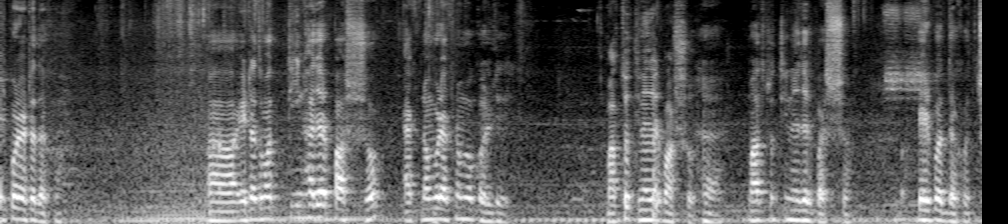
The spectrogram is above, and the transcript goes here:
এরপর একটা দেখো এটা তোমার তিন হাজার পাঁচশো। এক নম্বর এক নম্বর কোয়ালিটি মাত্র তিন হাজার পাঁচশো? হ্যাঁ মাত্র তিন হাজার পাঁচশো। এরপর দেখো ছ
